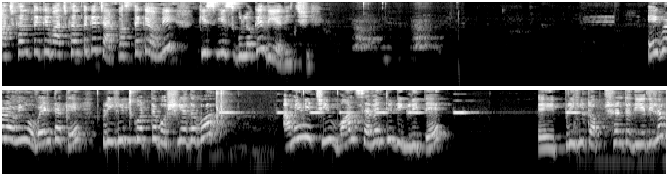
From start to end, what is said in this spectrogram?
মাঝখান থেকে মাঝখান থেকে, চারপাশ থেকে আমি কিশমিশগুলোকে দিয়ে দিচ্ছি। এইবার আমি ওভেনটাকে প্রিহিট করতে বসিয়ে দেব। আমি নিচ্ছি ওয়ান সেভেন্টি ডিগ্রিতে, এই প্রিহিট অপশানটা দিয়ে দিলাম,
